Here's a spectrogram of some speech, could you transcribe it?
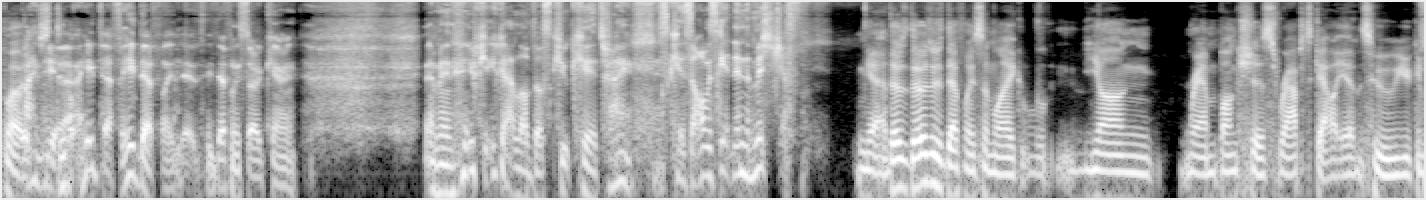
but I, still- yeah, he definitely, he definitely did. He definitely started caring. I mean, you, you gotta love those cute kids, right? These kids always getting into mischief. Yeah, those those are definitely some like young rambunctious rapscallions who you can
